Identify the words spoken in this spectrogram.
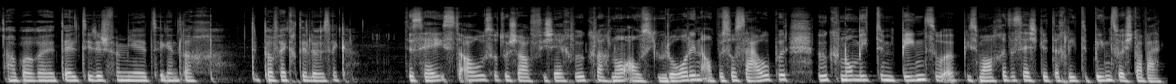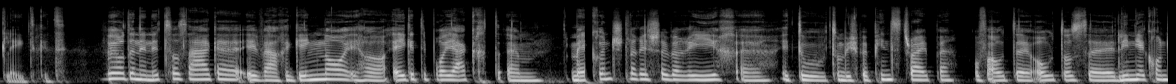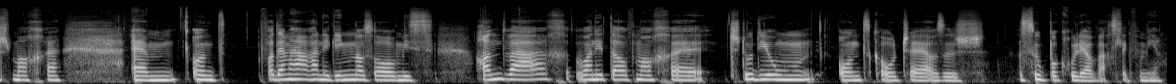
Aber äh, Teilzeit ist für mich jetzt eigentlich die perfekte Lösung. Das heisst also, du arbeitest wirklich noch als Jurorin, aber so selber wirklich noch mit dem Pinsel etwas machen, das hast du ein bisschen, den Pinsel hast du weggelegt. Würde ich nicht so sagen. Ich wäre ging noch, ich habe eigene Projekte, ähm, mehr künstlerischen Bereich. Äh, ich tue zum Beispiel Pinstripen auf alten Autos, äh, Linienkunst machen. Ähm, und von dem her habe ich ging noch so mein Handwerk, das ich machen darf, das Studium und das Coachen. Also es ist eine super coole Abwechslung für mich.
